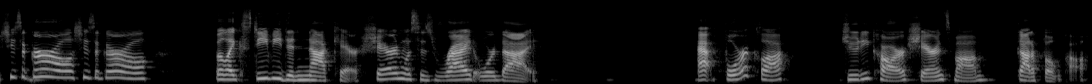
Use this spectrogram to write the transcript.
she's a girl she's a girl. But like stevie did not care. Sharon was his ride or die. At four o'clock judy carr sharon's mom got a phone call.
